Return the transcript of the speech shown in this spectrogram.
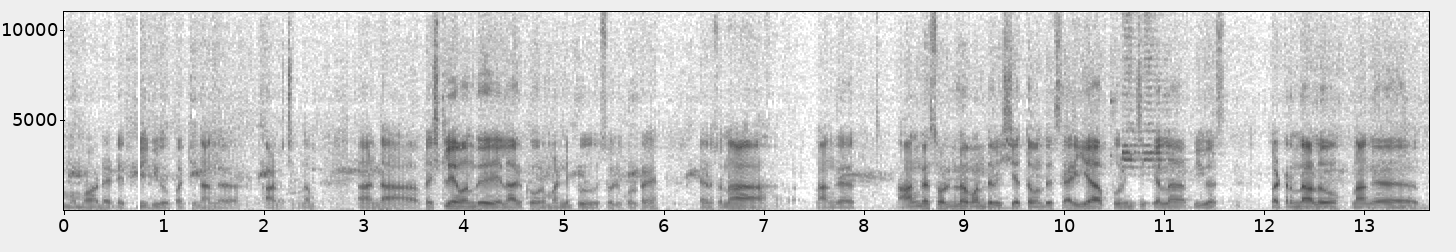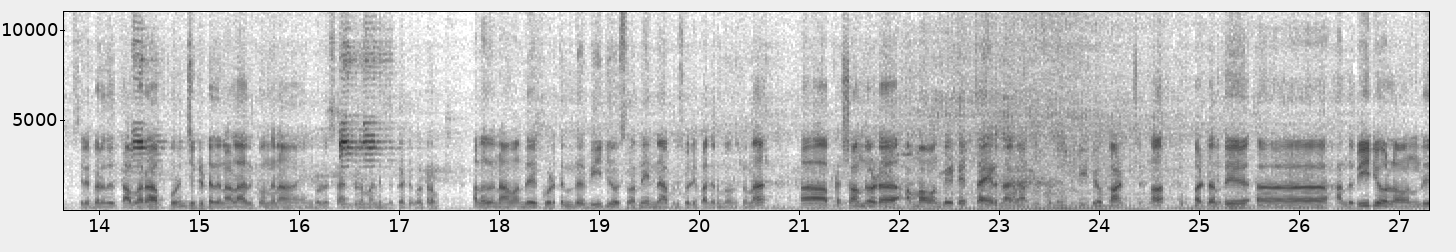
அம்மாவோட டெத் வீடியோ பற்றி நாங்கள் காண்பிச்சிருந்தோம். அண்ட் ஃபெஸ்ட்லேயே வந்து எல்லாருக்கும் ஒரு மன்னிப்பு சொல்லிக்கொள்கிறேன் என்ன சொன்னால் நாங்கள் நாங்கள் சொல்ல வந்த விஷயத்த வந்து சரியாக புரிஞ்சிக்கல வியூவர்ஸ் பட் இருந்தாலும் நாங்கள் சில பேர் வந்து தவறாக புரிஞ்சுக்கிட்டதுனால அதுக்கு வந்து நான் எங்களோட சார்பில் மன்னிப்பு கேட்டுக்கொள்கிறோம் அதாவது நான் வந்து கொடுத்திருந்த வீடியோஸ் வந்து என்ன அப்படி சொல்லி பார்த்துருந்தோம் சொன்னால் பிரசாந்தோட அம்மா வந்து டெத் ஆயிருந்தாங்க அப்படின்னு சொல்லி வந்து வீடியோ காமிச்சிருந்தோம். பட் வந்து அந்த வீடியோவில் வந்து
